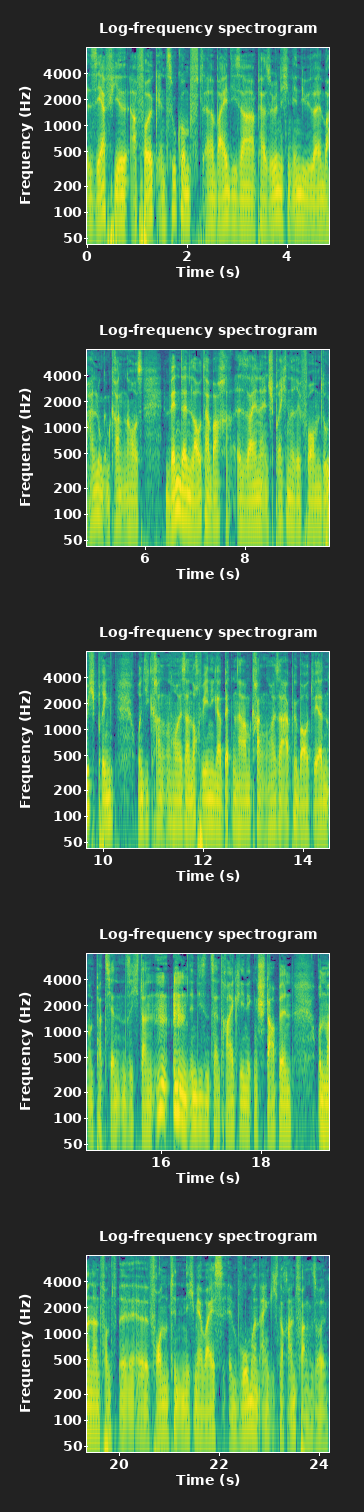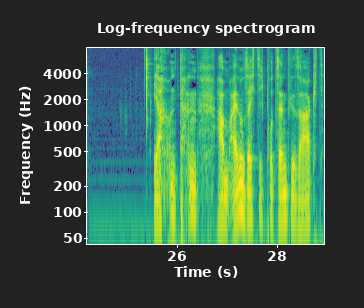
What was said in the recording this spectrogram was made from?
sehr viel Erfolg in Zukunft äh, bei dieser persönlichen, individuellen Behandlung im Krankenhaus, wenn denn Lauterbach seine entsprechende Reform durchbringt und die Krankenhäuser noch weniger Betten haben, Krankenhäuser abgebaut werden und Patienten sich dann in diesen Zentralkliniken stapeln und man dann von äh, vorn und hinten nicht mehr weiß, wo man eigentlich noch anfangen soll. Ja, und dann haben 61 Prozent gesagt,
